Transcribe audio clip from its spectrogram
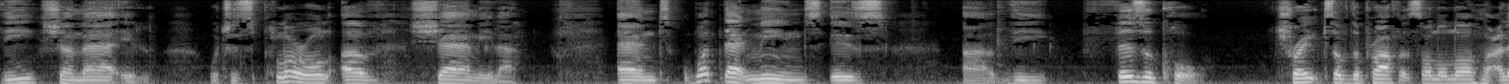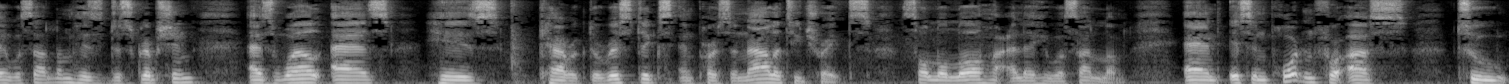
the shama'il, which is plural of shamila. And what that means is uh, the physical traits of the Prophet wasallam, his description, as well as his characteristics and personality traits, sallallahu alaihi wasallam. And it's important for us to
